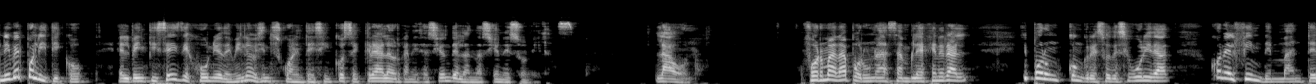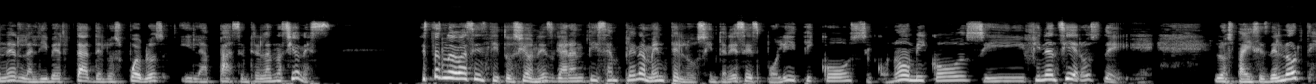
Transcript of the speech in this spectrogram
A nivel político, el 26 de junio de 1945 se crea la Organización de las Naciones Unidas, la ONU, formada por una Asamblea General y por un Congreso de Seguridad con el fin de mantener la libertad de los pueblos y la paz entre las naciones. Estas nuevas instituciones garantizan plenamente los intereses políticos, económicos y financieros de los países del norte.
